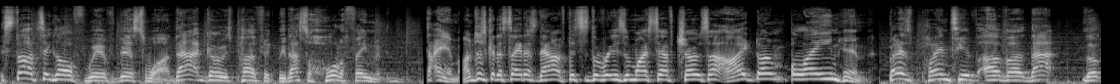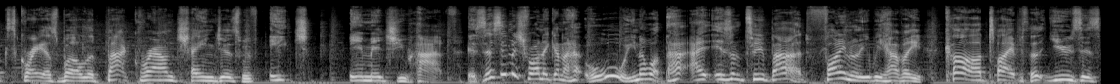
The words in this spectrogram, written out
Starting off with this one. That goes perfectly. That's a Hall of Fame. Damn, I'm just gonna say this now. If this is the reason why Seth chose her, I don't blame him. But there's plenty of other that looks great as well. The background changes with each image you have. Is this image finally gonna have, oh, you know what, that uh, isn't too bad. Finally, we have a card type that uses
